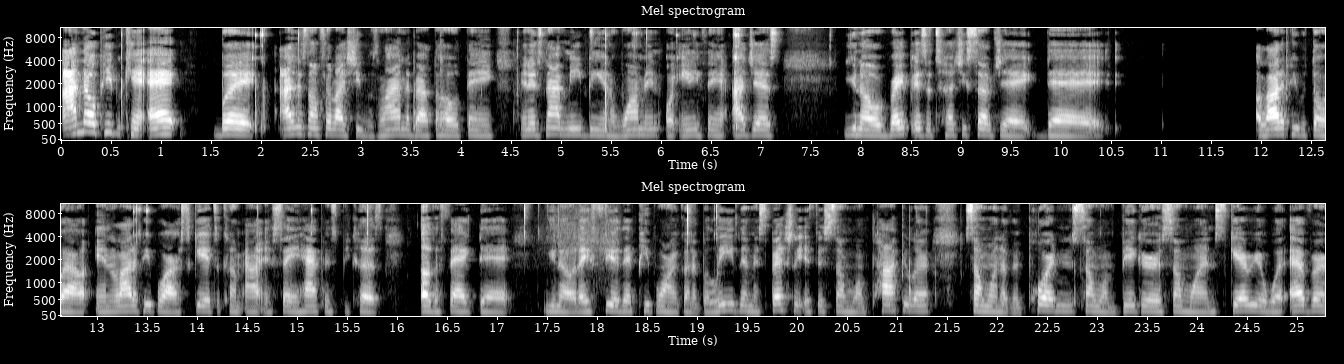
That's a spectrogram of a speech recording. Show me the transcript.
I know people can act, but I just don't feel like she was lying about the whole thing. And it's not me being a woman or anything. I just you know, rape is a touchy subject that a lot of people throw out, and a lot of people are scared to come out and say it happens because of the fact that you know they fear that people aren't going to believe them especially if it's someone popular someone of importance someone bigger someone scary or whatever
